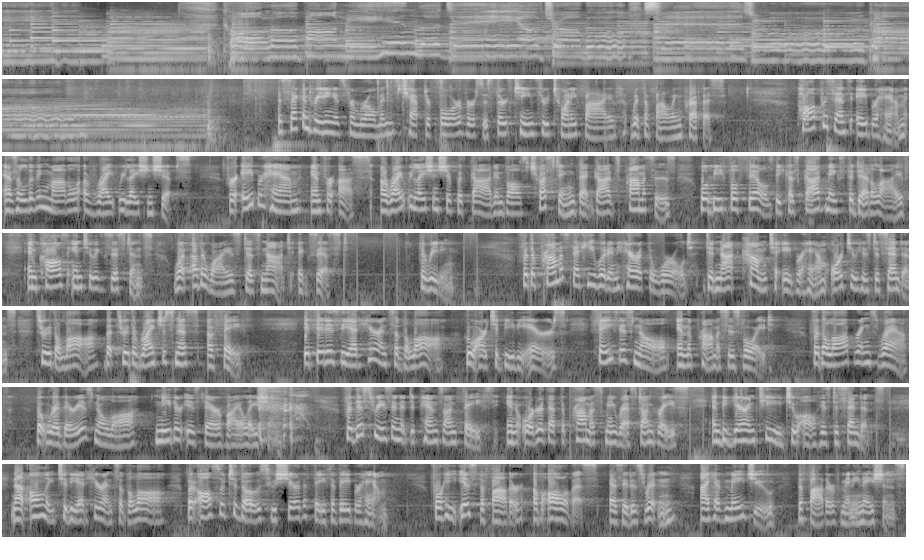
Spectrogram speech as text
Second reading is from Romans chapter 4, verses 13 through 25, with the following preface. Paul presents Abraham as a living model of right relationships. For Abraham and for us, a right relationship with God involves trusting that God's promises will be fulfilled because God makes the dead alive and calls into existence what otherwise does not exist. The reading. For the promise that he would inherit the world did not come to Abraham or to his descendants through the law, but through the righteousness of faith. If it is the adherents of the law who are to be the heirs, faith is null and the promise is void. For the law brings wrath, but where there is no law, neither is there violation. For this reason, it depends on faith, in order that the promise may rest on grace and be guaranteed to all his descendants, not only to the adherents of the law, but also to those who share the faith of Abraham. For he is the father of all of us, as it is written, I have made you the father of many nations.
